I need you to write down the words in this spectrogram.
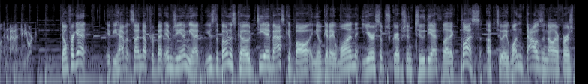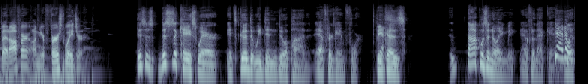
in Nevada and New York. Don't forget, if you haven't signed up for BetMGM yet, use the bonus code TA Basketball and you'll get a one year subscription to The Athletic plus up to a $1,000 first bet offer on your first wager. This is this is a case where it's good that we didn't do a pod after game four because Doc was annoying me after that game. Yeah, no, with-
